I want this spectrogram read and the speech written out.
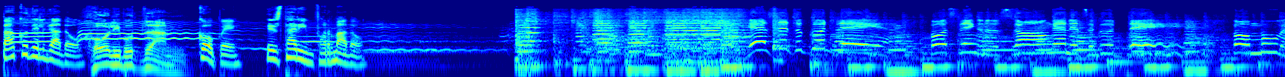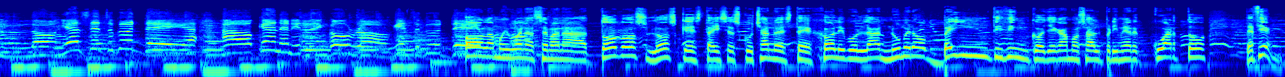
Paco Delgado. Hollywoodland. Cope. Estar informado. Hola, muy buena semana a todos los que estáis escuchando este Hollywoodland número 25. Llegamos al primer cuarto de 100.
